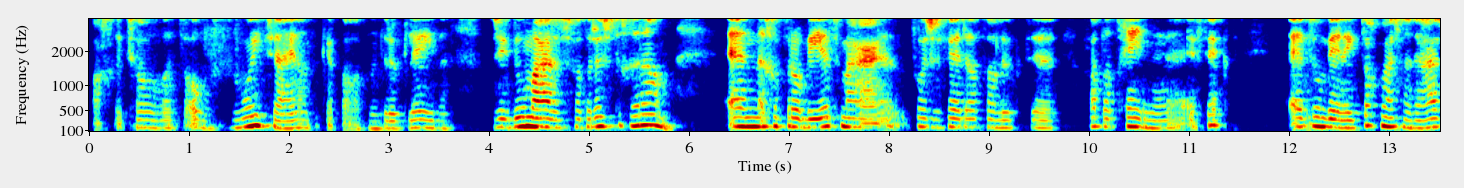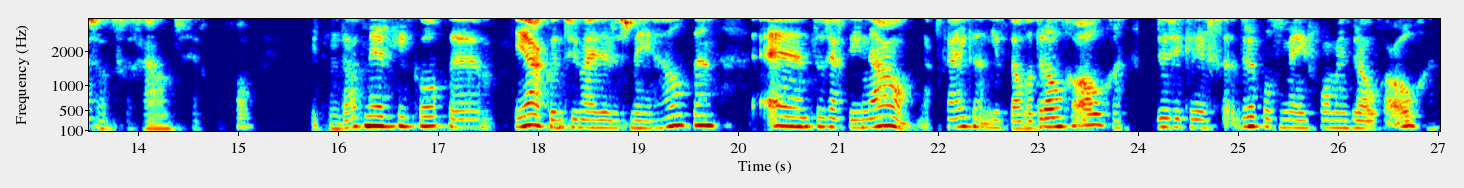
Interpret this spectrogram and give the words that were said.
ach, ik zal wat oververmoeid zijn, want ik heb al een druk leven. Dus ik doe maar eens wat rustiger aan. En eh, geprobeerd, maar voor zover dat dan lukte, had dat geen effect. En toen ben ik toch maar eens naar de huisarts gegaan om te zeggen van, goh, dit en dat merk ik op. Ehm, ja, kunt u mij er eens mee helpen? En toen zegt hij, nou, eens kijken, je hebt wel wat droge ogen. Dus ik kreeg druppels mee voor mijn droge ogen.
